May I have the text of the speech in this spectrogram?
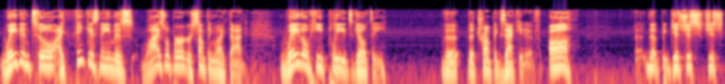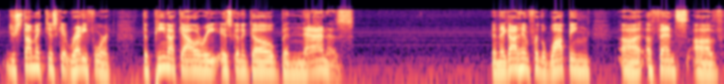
Wait until I think his name is Weisselberg or something like that. Wait till he pleads guilty. The the Trump executive. Oh, the just just your stomach just get ready for it. The peanut gallery is going to go bananas. And they got him for the whopping uh, offense of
